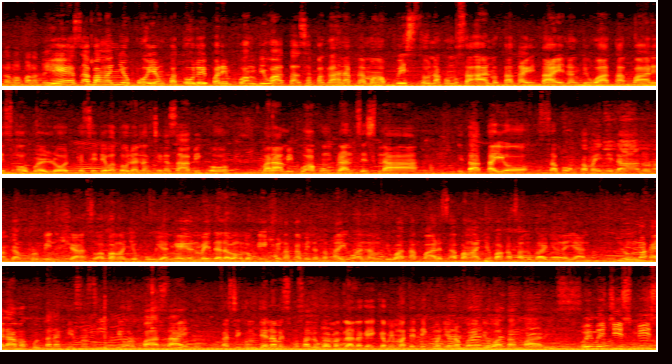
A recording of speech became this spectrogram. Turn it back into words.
na paparating? Yes, abangan nyo po yung patuloy pa rin po ang Diwata sa paghahanap ng mga pwesto na kung saan magtatayo tayo ng Diwata Paris Overload. Kasi di ba tulad ng sinasabi ko, marami po akong branches na itatayo sa buong kamay nila ano, hanggang probinsya. So abangan nyo po yan. Ngayon may dalawang location na kami natatayuan ng Diwata Paris. Abangan nyo baka sa lugar nyo na yan. Yung na kailangan magpunta ng Quezon City or Pasay. Kasi kung dyan na mismo sa lugar maglalagay kami, matitikman nyo na po yung Diwata Paris. Uy, may chismis!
